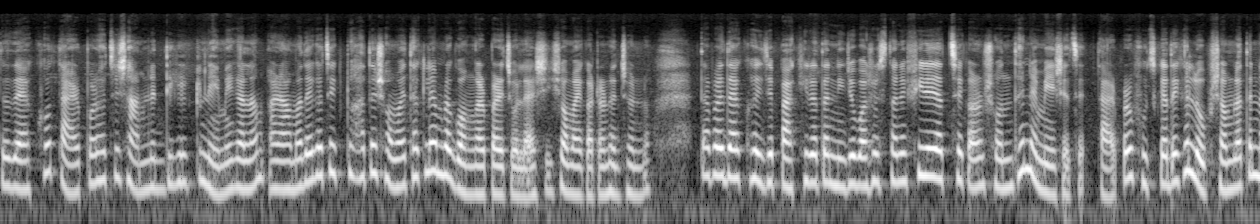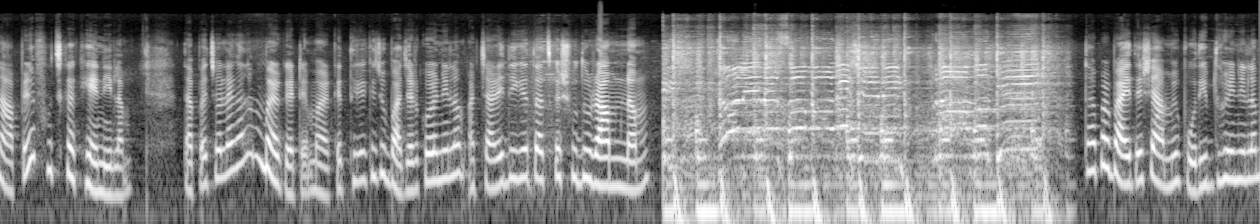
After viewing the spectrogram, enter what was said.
তো দেখো, তারপর হচ্ছে সামনের দিকে একটু নেমে গেলাম, আর আমাদের কাছে একটু হাতে সময় থাকলে আমরা গঙ্গার পাড়ে চলে আসি সময় কাটানোর জন্য। তারপরে দেখো, এই যে পাখিরা তার নিজ বাসস্থানে ফিরে যাচ্ছে, কারণ সন্ধে নেমে এসেছে। তারপর ফুচকা দেখে লোভ সামলাতে না পেরে ফুচকা খেয়ে নিলাম। তারপরে চলে গেলাম মার্কেটে। মার্কেট থেকে কিছু বাজার করে নিলাম, আর চারিদিকে তো আজকে শুধু রাম নাম। তারপর বাড়িতে এসে আমি প্রদীপ ধরে নিলাম।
